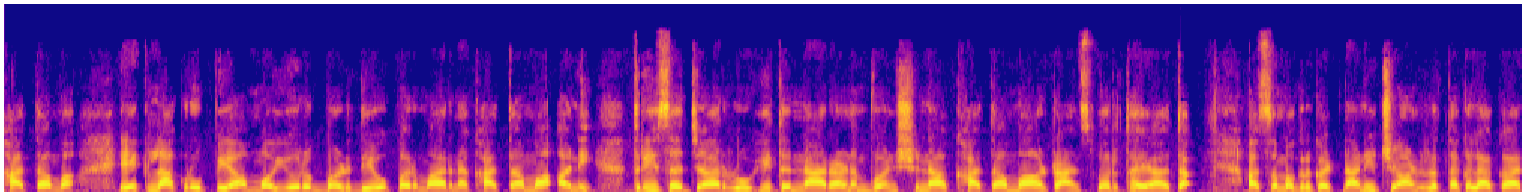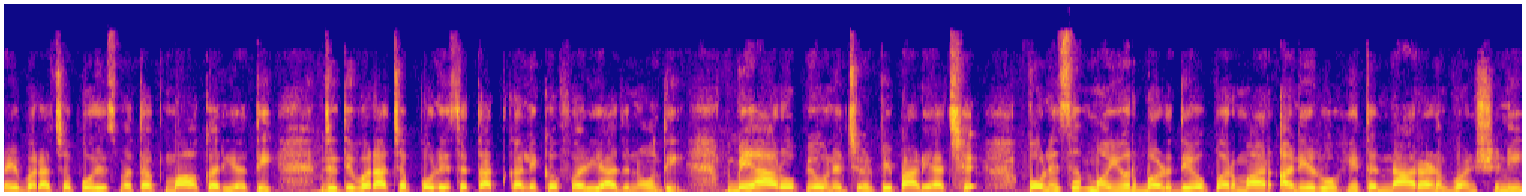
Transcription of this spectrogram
ખાતામાં, એક લાખ રૂપિયા મયુર બળદેવ પરમારના ખાતામાં અને ત્રીસ હજાર રોહિત નારાયણ વંશના ખાતામાં ટ્રાન્સફર થયા હતા. આ સમગ્ર ઘટનાની જાણ રત્ન કલાકારે વરાછા પોલીસ મથકમાં કરી હતી, જેથી વરાછા પોલીસે તાત્કાલિક ફરિયાદ નોંધી બે આરોપીઓને ઝડપી પાડ્યા છે. પોલીસે મયુર બળદેવ પરમાર અને રોહિત નારાયણ વંશની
